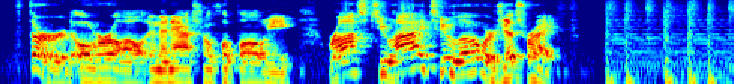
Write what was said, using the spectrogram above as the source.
third overall in the National Football League. Ross, too high, too low, or just right?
